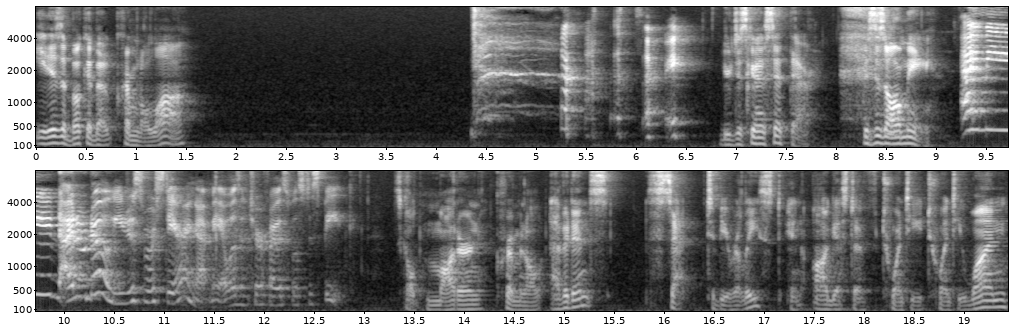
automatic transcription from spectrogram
it is a book about criminal law. Sorry. You're just going to sit there. This is all me. I mean, I don't know. You just were staring at me. I wasn't sure if I was supposed to speak. It's called Modern Criminal Evidence, set to be released in August of 2021,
